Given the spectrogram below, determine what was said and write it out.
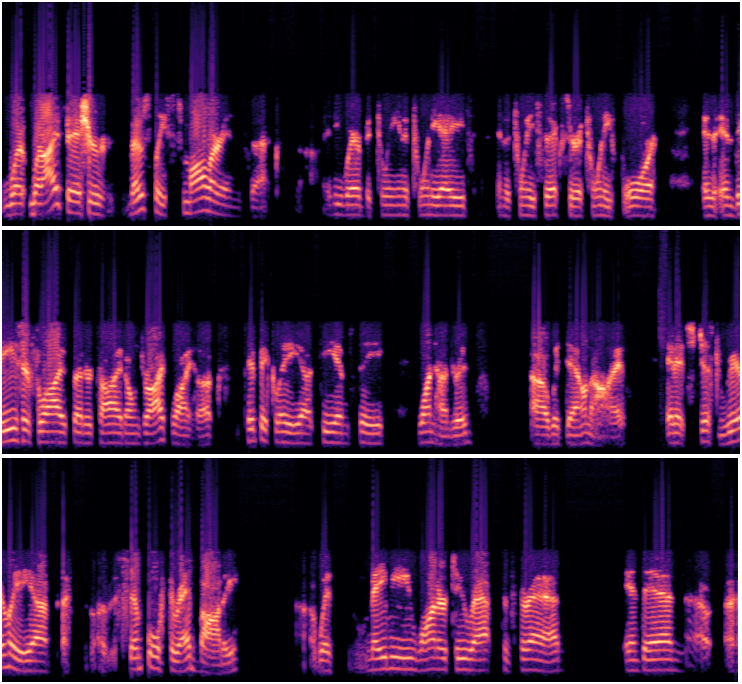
what what I fish are mostly smaller insects, uh, anywhere between a 28 and a 26 or a 24. And, and these are flies that are tied on dry fly hooks, typically uh, TMC 100s uh, with down eyes. And it's just really a, a simple thread body uh, with maybe one or two wraps of thread, and then uh, a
